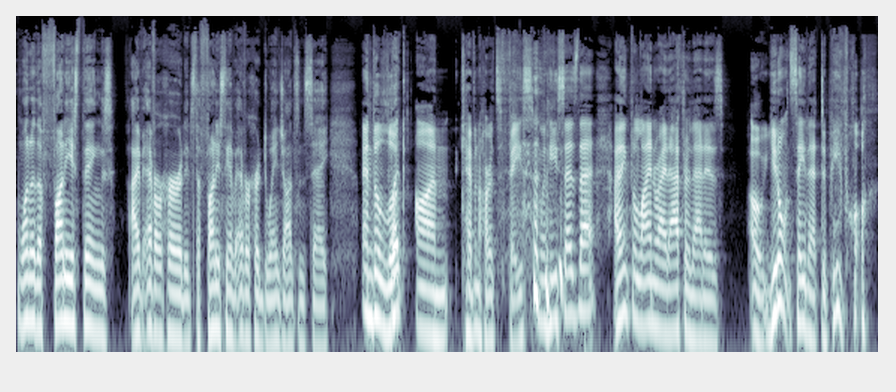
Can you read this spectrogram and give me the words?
one of the funniest things I've ever heard. It's the funniest thing I've ever heard Dwayne Johnson say. And the look but, on Kevin Hart's face when he says that, I think the line right after that is, "Oh, you don't say that to people."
